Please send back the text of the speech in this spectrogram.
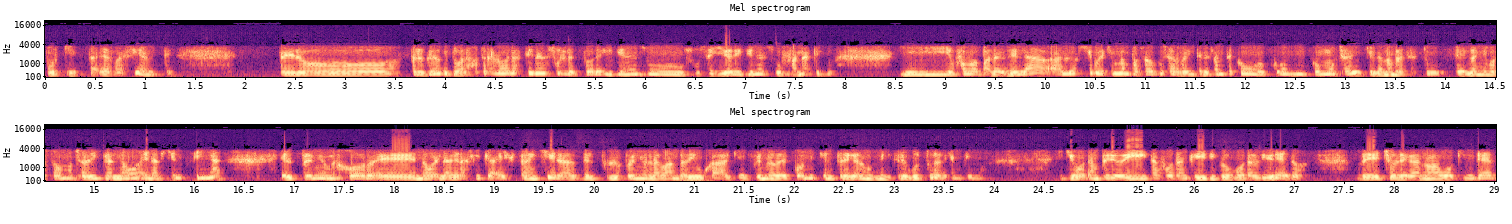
porque está, es reciente. Pero pero creo que todas las otras novelas tienen sus lectores y tienen sus su seguidores y tienen sus fanáticos. Y en forma paralela a Logia, por ejemplo, han pasado cosas re interesantes con, con, con que la nombraste tú. El año pasado Mochadic ganó en Argentina el premio mejor eh, novela gráfica extranjera de los premios La Banda Dibujada, que es el premio de cómic que entrega el Ministerio de Cultura argentino. Y que votan periodistas, votan críticos, votan libreros. De hecho, le ganó a Walking Dead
